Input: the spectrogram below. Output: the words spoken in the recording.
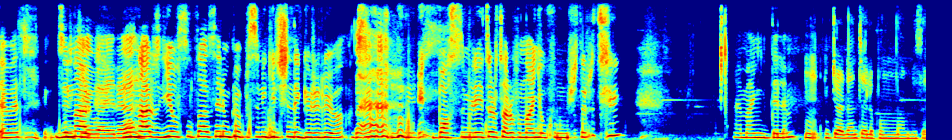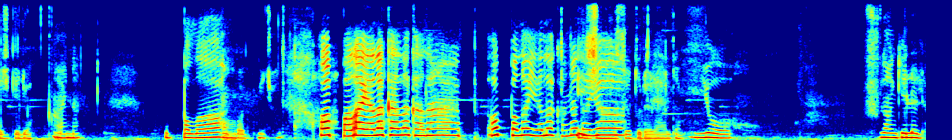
Evet. Türkiye Bunlar, bayrağı. bunlar Yavuz Sultan Selim Köprüsü'nün girişinde görülüyor. Bus Simulator tarafından yapılmıştır. Hemen gidelim. Hı, İçeriden telefonumdan mesaj geliyor. Aynen. Hoppala. Ama bakmayacağım. Hoppala yalakala kala. Hoppala yalakana da Eşin ya. yazıyordur herhalde. Yo. Şuradan gelelim.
